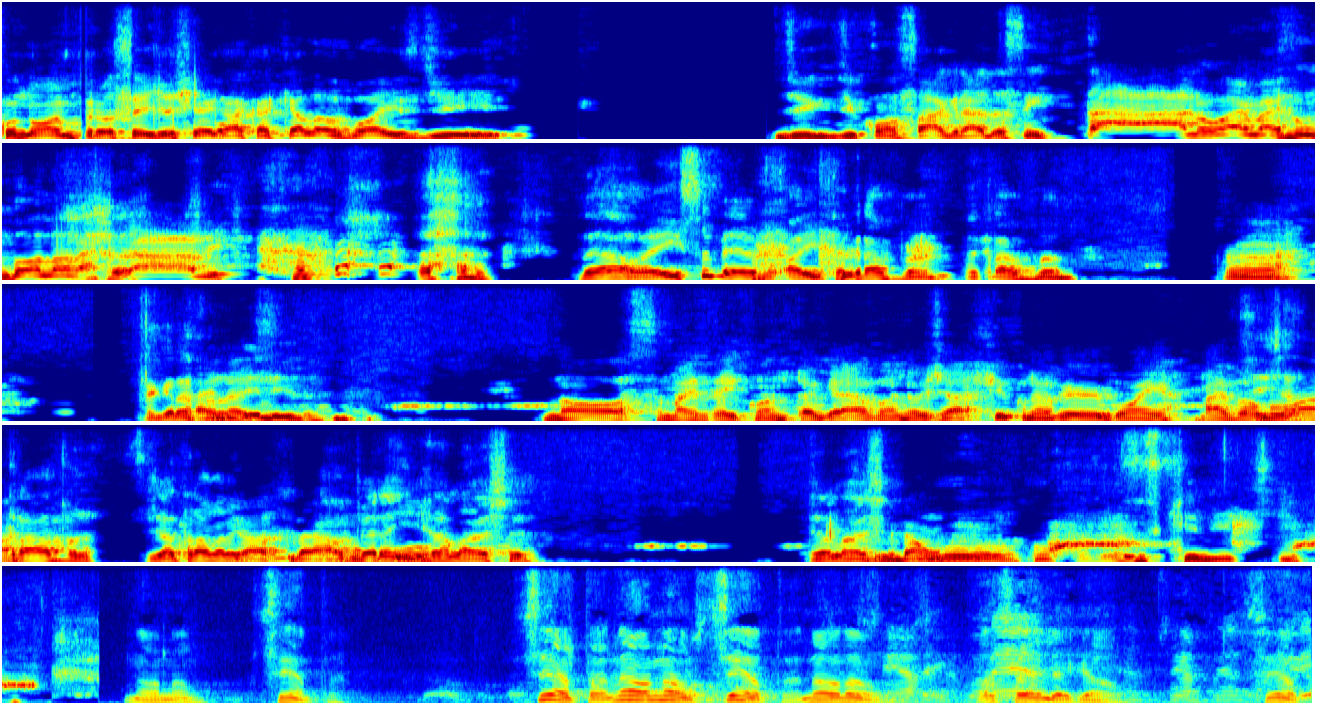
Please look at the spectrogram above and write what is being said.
com o nome, pra você já chegar com aquela voz de, de, de consagrado assim, tá, não vai mais um bola na trave. não, é isso mesmo. Aí, tá gravando, tá gravando. Ah. Tá gravando, nós... beleza. Nossa, mas aí quando tá gravando eu já fico na vergonha. Mas vamos você já lá. Trava, você já trava já. Trava ah, pera um aí, relaxa. Relaxa, dá um... vamos, vamos fazer os esqueminhos aqui. Não, não, senta. Senta, não, não, senta, não, não. Vai sair legal. Senta.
